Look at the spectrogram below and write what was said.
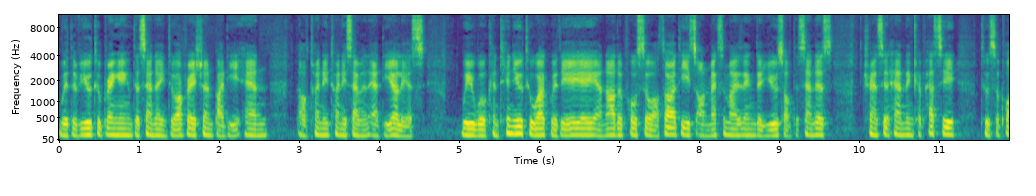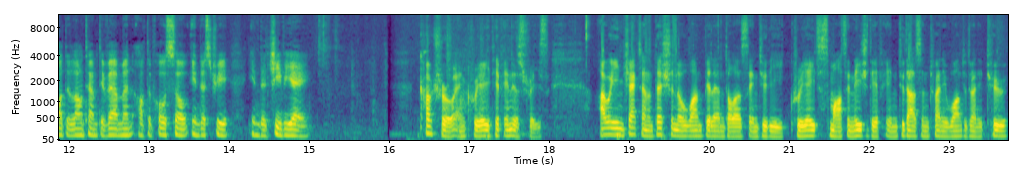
with a view to bringing the center into operation by the end of 2027 at the earliest. We will continue to work with the AA and other postal authorities on maximizing the use of the center's transit handling capacity to support the long-term development of the postal industry in the GBA. Cultural and creative industries. I will inject an additional $1 billion into the Create Smart initiative in 2021 to 2022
